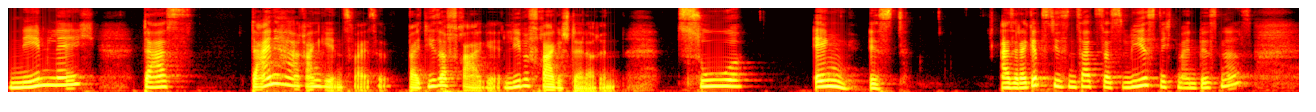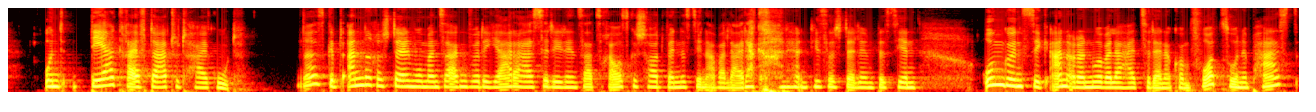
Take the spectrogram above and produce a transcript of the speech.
Nämlich, dass deine Herangehensweise bei dieser Frage, liebe Fragestellerin, zu eng ist. Also da gibt es diesen Satz, das Wie ist nicht mein Business und der greift da total gut. Ne, es gibt andere Stellen, wo man sagen würde, ja, da hast du dir den Satz rausgeschaut, wendest den aber leider gerade an dieser Stelle ein bisschen ungünstig an oder nur weil er halt zu deiner Komfortzone passt.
